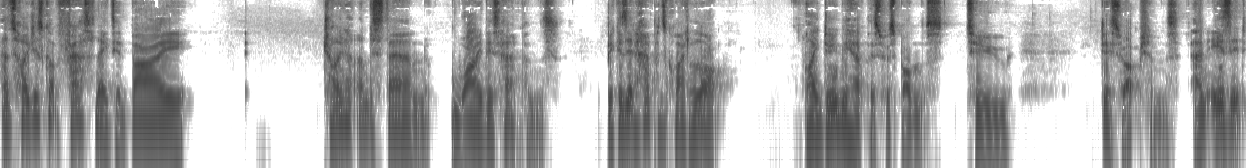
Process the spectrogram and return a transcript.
and so I just got fascinated by trying to understand why this happens because it happens quite a lot. Why do we have this response to disruptions? And is it,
